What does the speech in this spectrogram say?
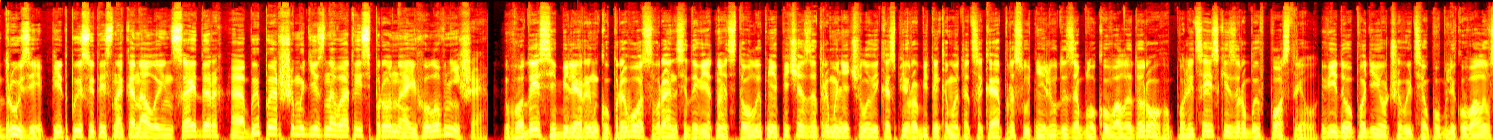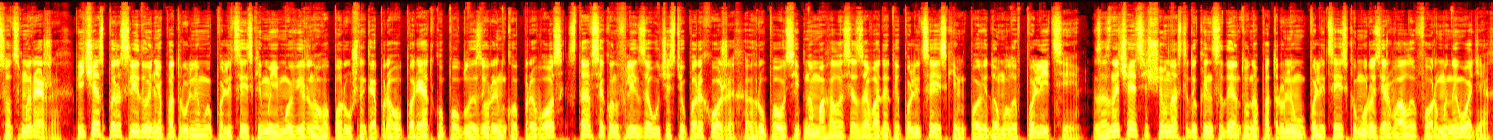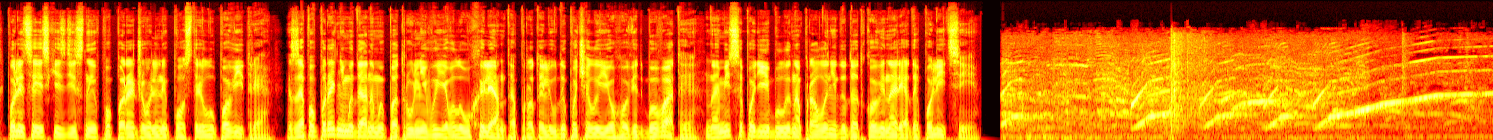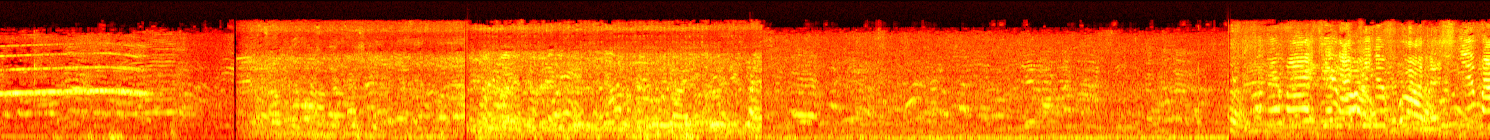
Друзі, підписуйтесь на канал Інсайдер, аби першими дізнаватись про найголовніше. В Одесі біля ринку Привоз вранці 19 липня під час затримання чоловіка співробітниками ТЦК присутні люди заблокували дорогу. Поліцейський зробив постріл. Відео події очевидці опублікували в соцмережах. Під час переслідування патрульними поліцейськими ймовірного порушника правопорядку поблизу ринку Привоз стався конфлікт за участю перехожих. Група осіб намагалася завадити поліцейським. Повідомили в поліції. Зазначається, що внаслідок інциденту на патрульному поліцейському розірвали формений одяг. Поліцейський здійснив попереджувальний постріл у повітря. За попередніми даними патрульні виявили ухилянта, проте люди почали його відбивати. На місце події були направлені додаткові наряди поліції. Снимайте на телефоны, снимайте.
